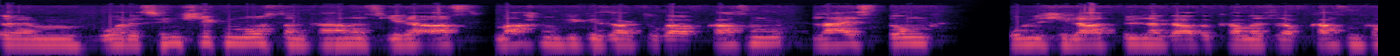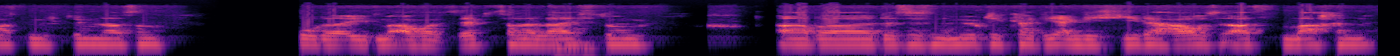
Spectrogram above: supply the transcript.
ähm, wo er das hinschicken muss. Dann kann es jeder Arzt machen, wie gesagt, sogar auf Kassenleistung. Ohne Chelatbildergabe kann man es auf Kassenkosten bestimmen lassen oder eben auch als Selbstzahlerleistung. Aber das ist eine Möglichkeit, die eigentlich jeder Hausarzt machen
